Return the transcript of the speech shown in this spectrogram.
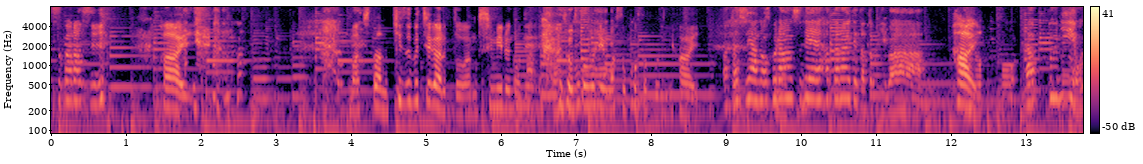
素晴らしい。はい。まあちょっとあの傷口があるとあの染みるのでああのその辺はそこそこに。はい。私あのフランスで働いてた時は、はい。ラップにお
